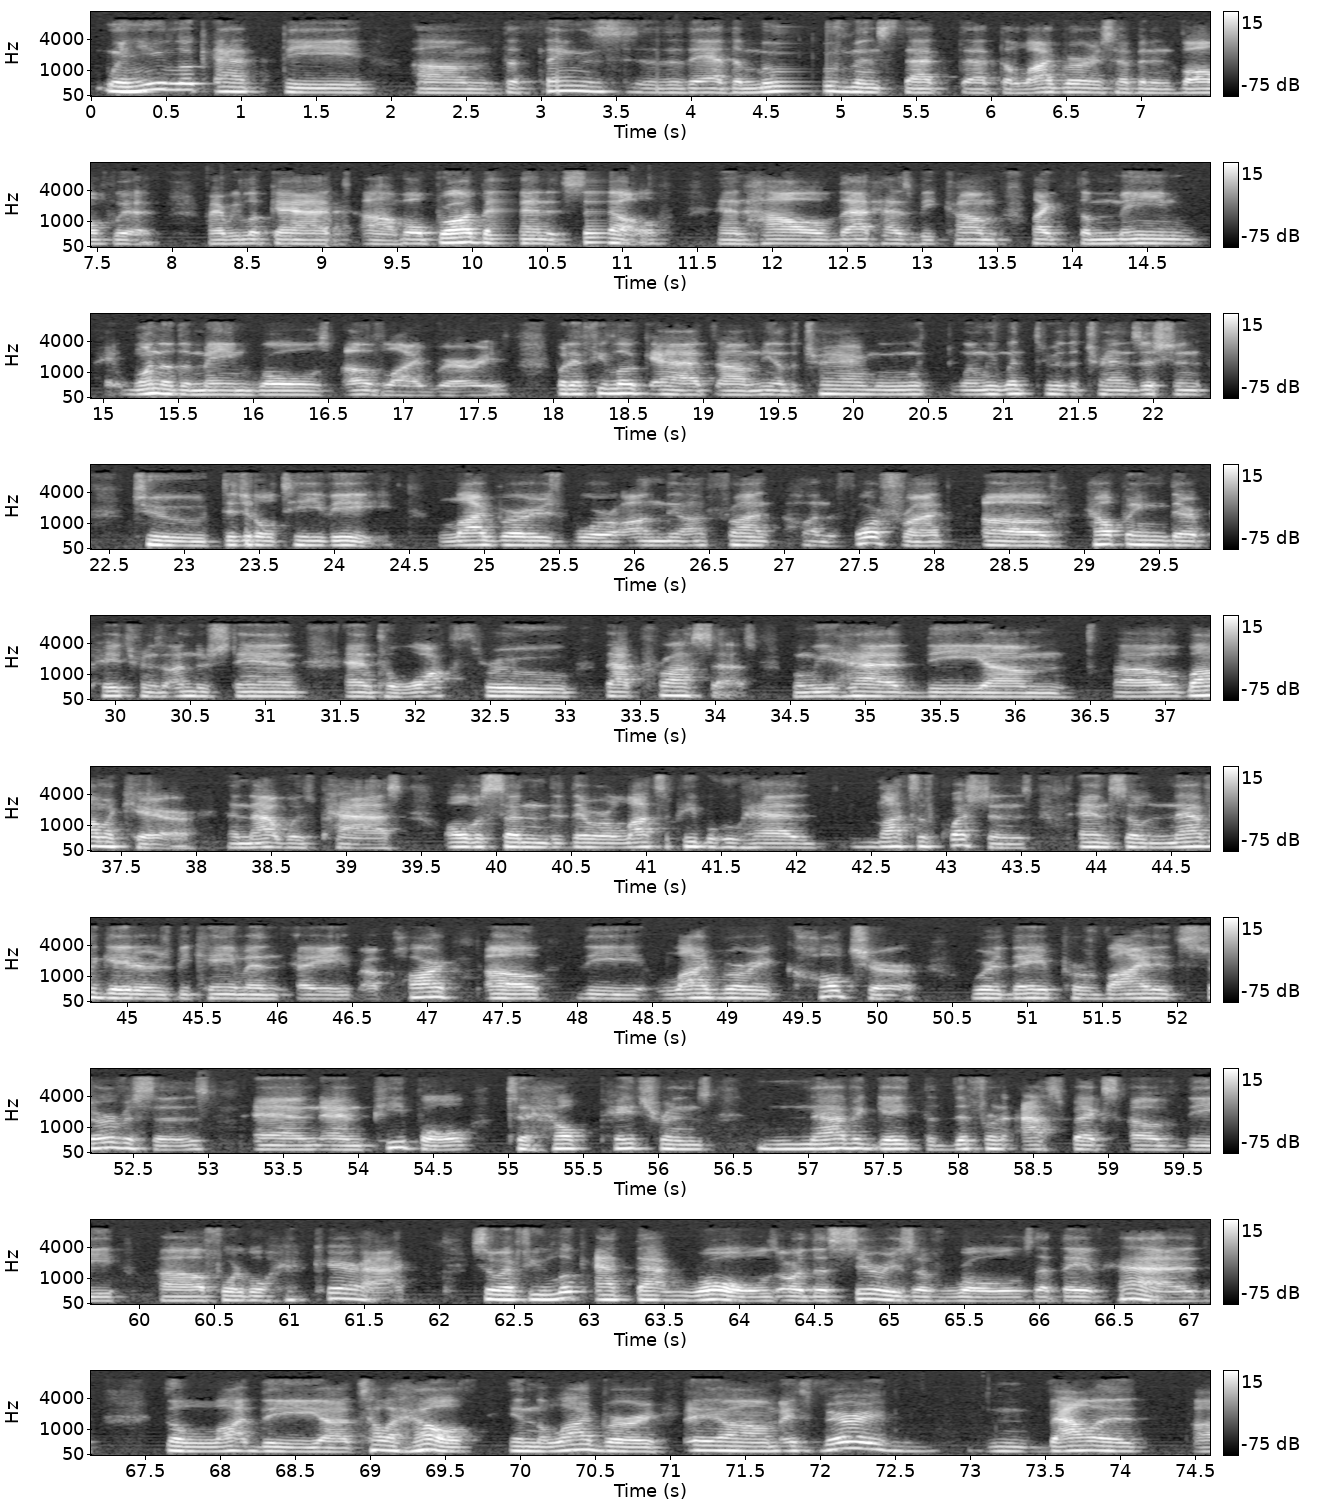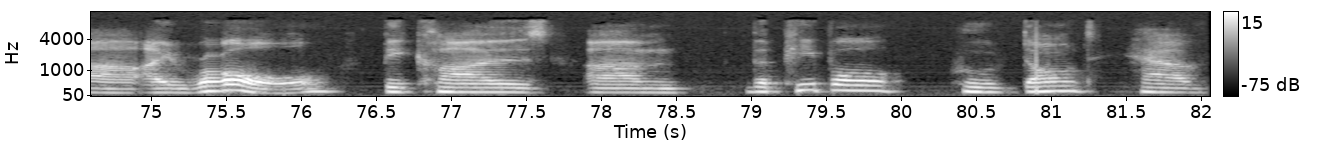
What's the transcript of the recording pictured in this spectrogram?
When you look at the um, the things that the movements that that the libraries have been involved with, right? We look at um, well broadband itself and how that has become like the main one of the main roles of libraries. But if you look at um, you know the trend when we went, when we went through the transition to digital TV, libraries were on the front on the forefront of helping their patrons understand and to walk through that process. When we had the um, uh, Obamacare and that was passed, all of a sudden there were lots of people who had lots of questions. And so navigators became an, a, a part of the library culture where they provided services and, and people to help patrons navigate the different aspects of the uh, Affordable Care Act. So if you look at that roles or the series of roles that they've had, the the uh, telehealth in the library, um, it's very valid uh, a role because um, the people who don't have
